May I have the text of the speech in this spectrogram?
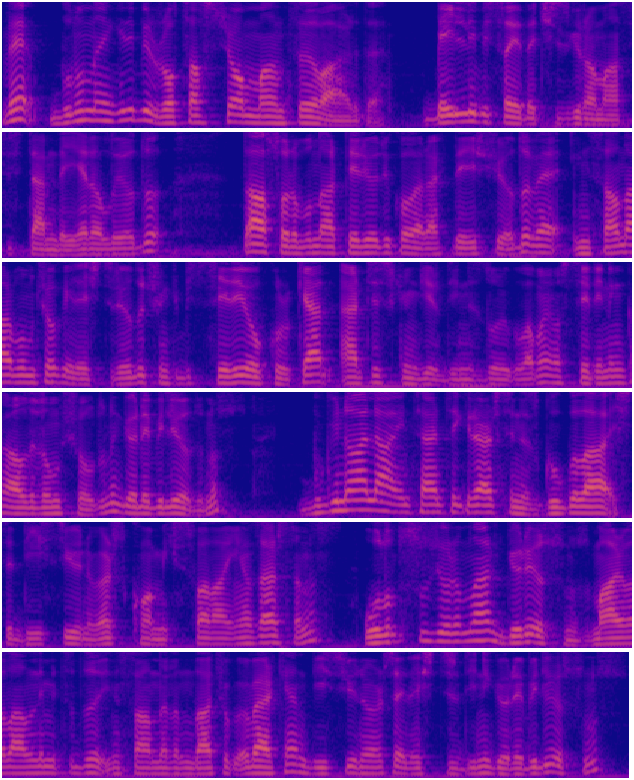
Ve bununla ilgili bir rotasyon mantığı vardı. Belli bir sayıda çizgi roman sistemde yer alıyordu. Daha sonra bunlar periyodik olarak değişiyordu ve insanlar bunu çok eleştiriyordu. Çünkü bir seri okurken ertesi gün girdiğinizde uygulamaya o serinin kaldırılmış olduğunu görebiliyordunuz. Bugün hala internete girerseniz Google'a işte DC Universe Comics falan yazarsanız olumsuz yorumlar görüyorsunuz. Marvel Unlimited'ı insanların daha çok överken DC Universe'ı eleştirdiğini görebiliyorsunuz.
